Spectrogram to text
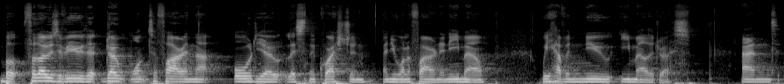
But for those of you that don't want to fire in that audio listener question and you want to fire in an email, we have a new email address. And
